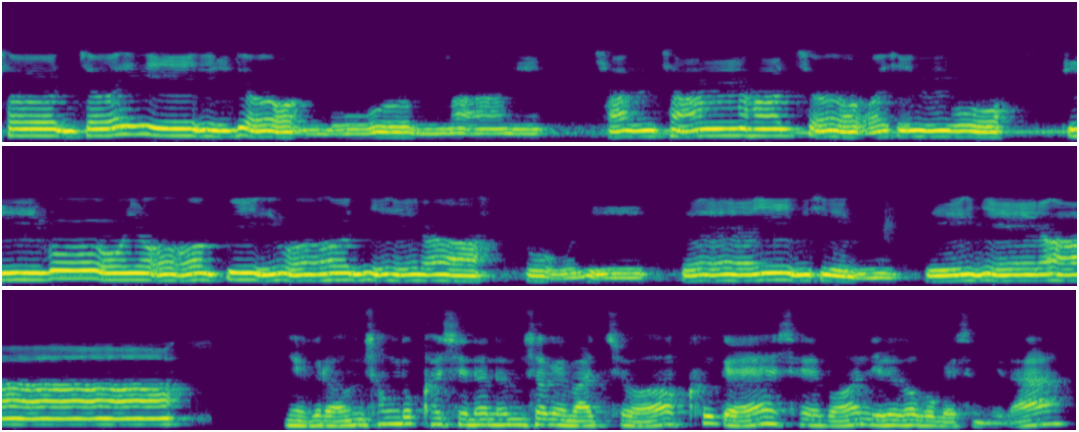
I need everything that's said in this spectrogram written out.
천천히 정무만이 창창하처 신고 비고역 비원이라 도지 제인심 이니라 예, 그럼 성독하시는 음성에 맞추어 크게 세 번 읽어보겠습니다.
